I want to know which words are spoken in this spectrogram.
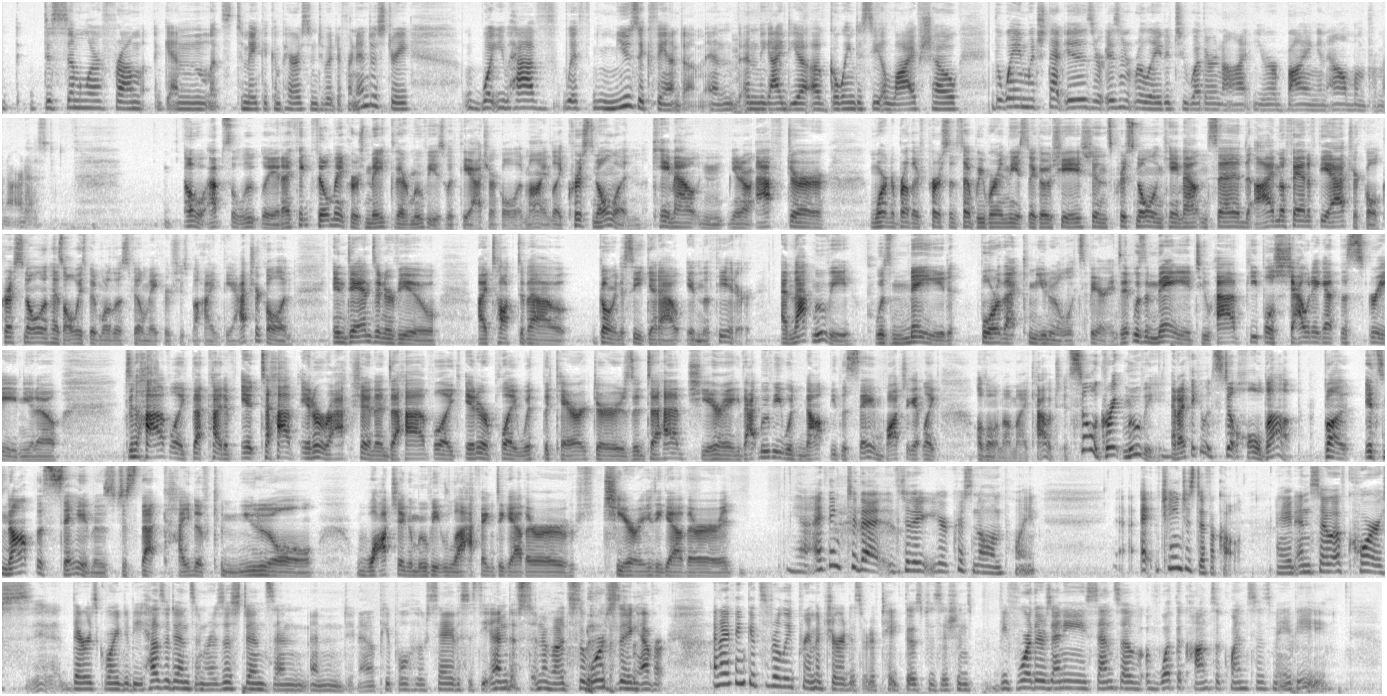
dissimilar from again let's to make a comparison to a different industry what you have with music fandom and, mm-hmm. and the idea of going to see a live show, the way in which that is or isn't related to whether or not you're buying an album from an artist. Oh, absolutely. And I think filmmakers make their movies with theatrical in mind. Like Chris Nolan came out and, you know, after Warner Brothers person said we were in these negotiations, Chris Nolan came out and said, I'm a fan of theatrical. Chris Nolan has always been one of those filmmakers who's behind theatrical. And in Dan's interview, I talked about going to see Get Out in the theater. And that movie was made for that communal experience. It was made to have people shouting at the screen, you know to have like that kind of it to have interaction and to have like interplay with the characters and to have cheering that movie would not be the same watching it like alone on my couch it's still a great movie and i think it would still hold up but it's not the same as just that kind of communal watching a movie laughing together cheering together it, yeah i think to that to the, your chris nolan point change is difficult right? And so, of course, there's going to be hesitance and resistance, and and you know people who say this is the end of cinema, it's the worst thing ever. And I think it's really premature to sort of take those positions before there's any sense of, of what the consequences may be.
